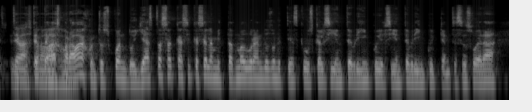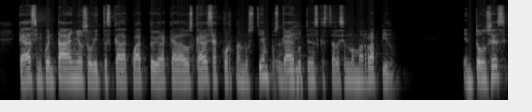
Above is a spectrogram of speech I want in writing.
te, vas, para abajo. Entonces, cuando ya estás casi casi a la mitad madurando, es donde tienes que buscar el siguiente brinco y el siguiente brinco, y que antes eso era cada 50 años, ahorita es cada cuatro y ahora cada dos, cada vez se acortan los tiempos, cada vez lo tienes que estar haciendo más rápido. Entonces,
